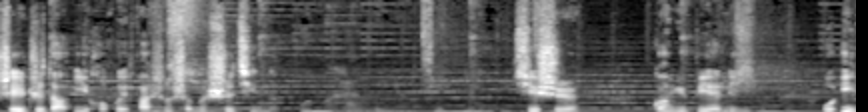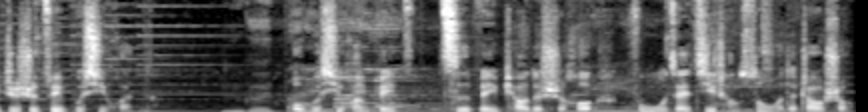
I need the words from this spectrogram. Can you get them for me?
谁知道以后会发生什么事情呢？”其实，关于别离，我一直是最不喜欢的。我不喜欢每次北漂的时候，父母在机场送我的招手。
